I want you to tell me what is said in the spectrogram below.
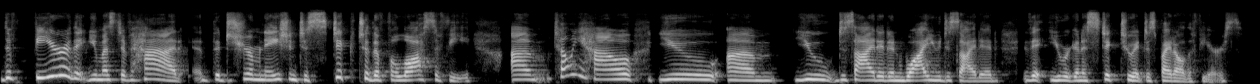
the fear that you must have had the determination to stick to the philosophy. Um, tell me how you um, you decided and why you decided that you were going to stick to it despite all the fears.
